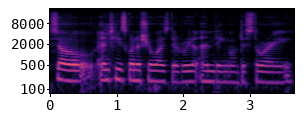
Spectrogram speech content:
So, and he's gonna show us the real ending of the story.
